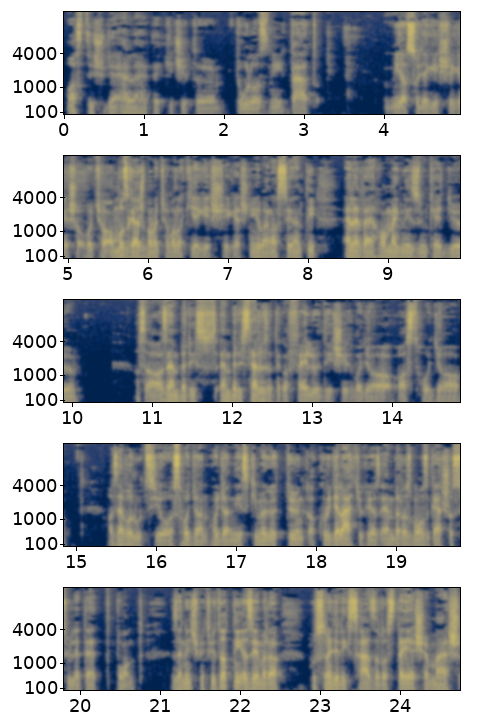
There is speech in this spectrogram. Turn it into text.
azt is ugye el lehet egy kicsit túlozni, tehát mi az, hogy egészséges, hogyha a mozgásban, hogyha valaki egészséges? Nyilván azt jelenti, eleve, ha megnézzünk egy az, az emberi, emberi szervezetnek a fejlődését, vagy a, azt, hogy a, az evolúció az hogyan, hogyan néz ki mögöttünk, akkor ugye látjuk, hogy az ember az mozgásra született pont. Ezzel nincs mit vitatni, azért mert a 21. század az teljesen más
